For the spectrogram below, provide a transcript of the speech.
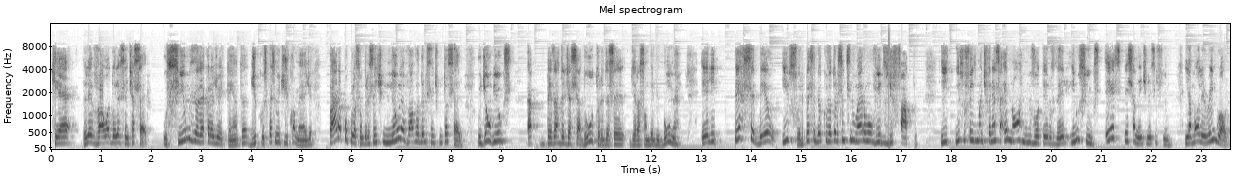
que é levar o adolescente a sério os filmes da década de 80, de, especialmente de comédia, para a população adolescente, não levavam o adolescente muito a sério. O John Hughes, apesar de já ser adulto, ele de ser geração baby boomer, ele percebeu isso, ele percebeu que os adolescentes não eram ouvidos de fato. E isso fez uma diferença enorme nos roteiros dele e nos filmes, especialmente nesse filme. E a Molly Ringwald,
